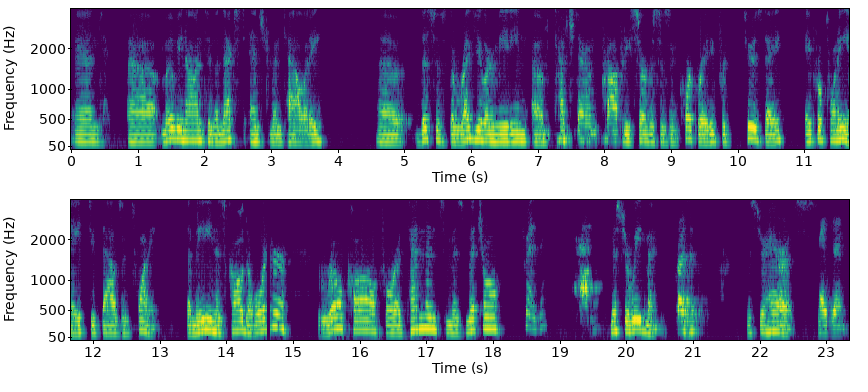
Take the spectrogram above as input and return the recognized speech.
And uh, moving on to the next instrumentality, uh, this is the regular meeting of Touchdown Property Services Incorporated for Tuesday, April 28, 2020. The meeting is called to order. Roll call for attendance, Ms. Mitchell, Present. Mr. Weedman, Present. Mr. Harris. Present.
